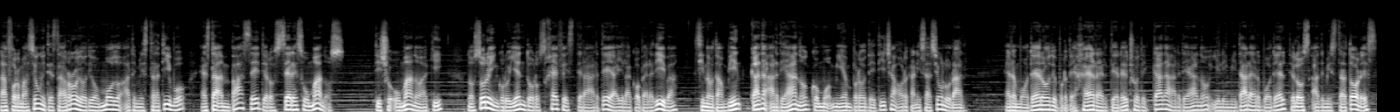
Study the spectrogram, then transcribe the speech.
La formación y desarrollo de un modo administrativo está en base de los seres humanos. Dicho humano aquí, no solo incluyendo los jefes de la aldea y la cooperativa, sino también cada aldeano como miembro de dicha organización rural. El modelo de proteger el derecho de cada aldeano y limitar el poder de los administradores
